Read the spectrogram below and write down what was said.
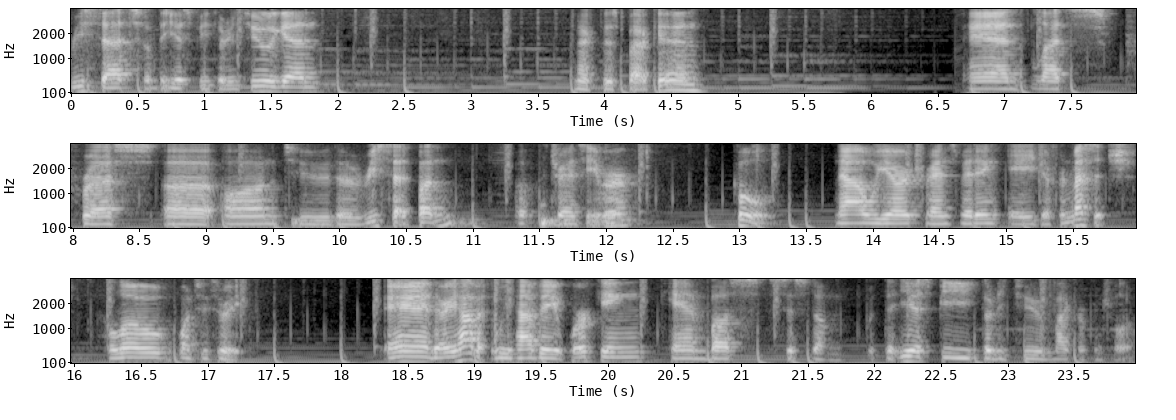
reset of the ESP32 again. Connect this back in. And let's press uh, onto the reset button of the transceiver. Cool. Now we are transmitting a different message. Hello, one, two, three. And there you have it. We have a working CAN bus system with the ESP32 microcontroller.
